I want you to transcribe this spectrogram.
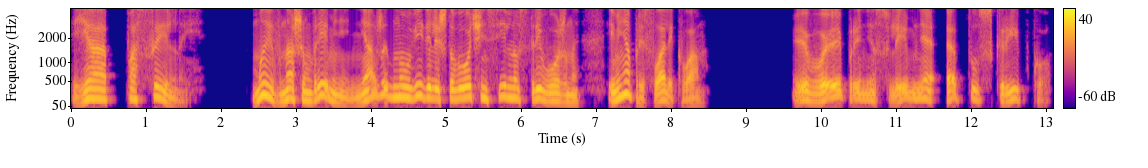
«Я посыльный. Мы в нашем времени неожиданно увидели, что вы очень сильно встревожены, и меня прислали к вам». «И вы принесли мне эту скрипку»,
